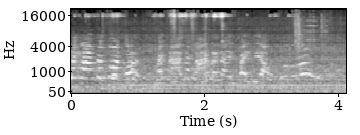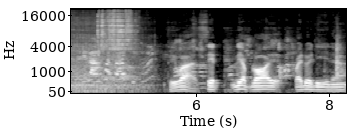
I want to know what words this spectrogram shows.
ทั้งล่างทั้งบนเลยทั้งหน้าทั้งหลังเลยไหนไปเดียวที่เราทำมาสิเอ้ยถือว่าเสร็จเรียบร้อยไปด้วยดีนะฮะ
